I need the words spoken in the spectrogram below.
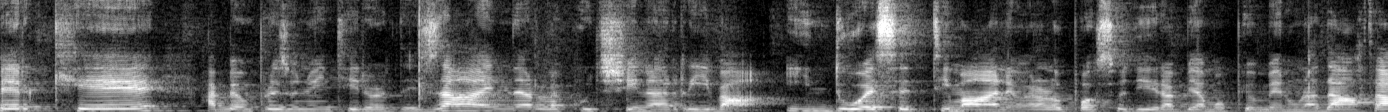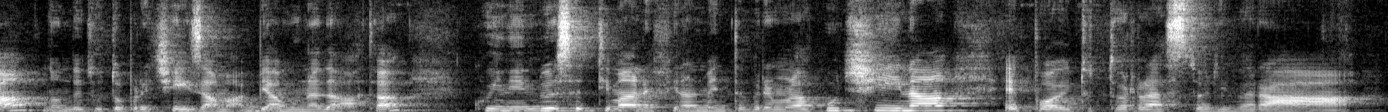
perché abbiamo preso un interior designer, la cucina arriva in due settimane, ora lo posso dire, abbiamo più o meno una data, non del tutto precisa, ma abbiamo una data, quindi in due settimane finalmente avremo la cucina e poi tutto il resto arriverà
